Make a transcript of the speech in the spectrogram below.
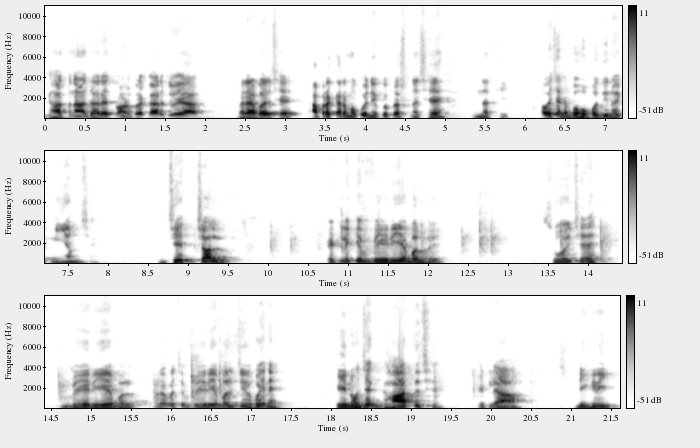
ઘાતના આધારે ત્રણ પ્રકાર જોયા. બરાબર છે? આ પ્રકારમાં કોઈને કોઈ પ્રશ્ન છે? નથી. હવે છે ને બહુપદીનો એક નિયમ છે. જે ચલ એટલે કે વેરિયેબલ હોય. શું હોય છે? વેરિયેબલ. બરાબર છે? વેરિયેબલ જે હોય ને, એનો જે ઘાત છે, એટલે આ ડિગ્રી.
